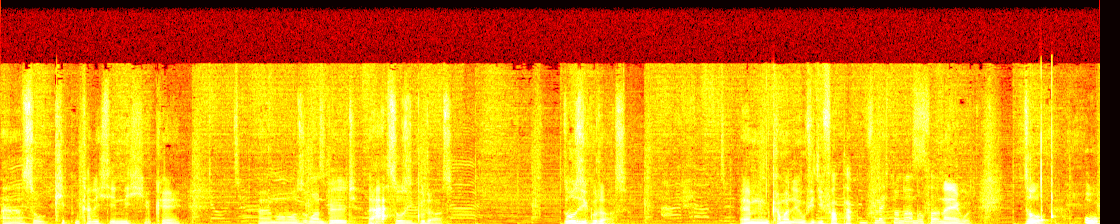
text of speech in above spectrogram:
Ah, so kippen kann ich den nicht. Okay. Äh, machen wir so mal ein Bild. Ah, so sieht gut aus. So sieht gut aus. Ähm, kann man irgendwie die Verpackung vielleicht noch eine andere Farbe? Naja, gut. So. Oh.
